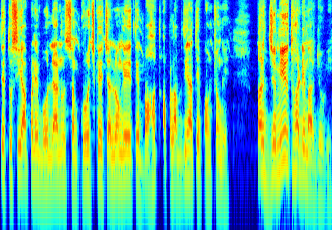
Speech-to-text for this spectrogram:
ਤੇ ਤੁਸੀਂ ਆਪਣੇ ਬੋਲਾਂ ਨੂੰ ਸੰਕੋਚ ਕੇ ਚੱਲੋਗੇ ਤੇ ਬਹੁਤ ਉਪਲਬਧੀਆਂ ਤੇ ਪਹੁੰਚੋਗੇ। ਪਰ ਜ਼ਮੀਰ ਤੁਹਾਡੀ ਮਰ ਜੂਗੀ।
